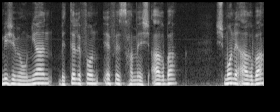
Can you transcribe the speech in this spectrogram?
מי שמעוניין בטלפון 054 84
